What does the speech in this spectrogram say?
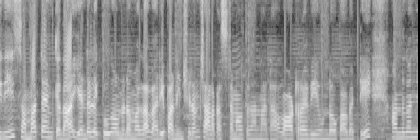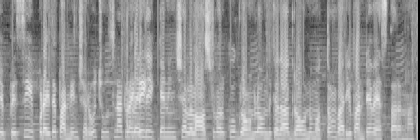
ఇది సమ్మర్ టైం కదా ఎండలు ఎక్కువగా ఉండడం వల్ల వరి పండించడం చాలా కష్టం అవుతుంది అనమాట వాటర్ అవి ఉండవు కాబట్టి. అందుకని చెప్పేసి ఇప్పుడైతే పండించరు. చూసినట్లయితే ఇక్కడ నుంచి అలా లాస్ట్ వరకు గ్రౌండ్లో ఉంది కదా గ్రౌండ్ మొత్తం వరి పంటే వేస్తారనమాట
